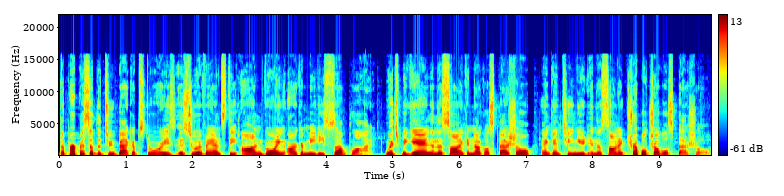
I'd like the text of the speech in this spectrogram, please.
The purpose of the two backup stories is to advance the ongoing Archimedes subplot, which began in the Sonic and Knuckles special and continued in the Sonic Triple Trouble special.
